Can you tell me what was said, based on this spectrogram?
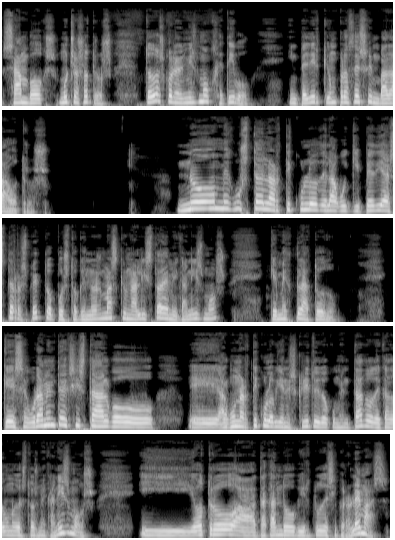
sandbox, muchos otros, todos con el mismo objetivo, impedir que un proceso invada a otros. No me gusta el artículo de la Wikipedia a este respecto, puesto que no es más que una lista de mecanismos que mezcla todo. Que seguramente exista algo, eh, algún artículo bien escrito y documentado de cada uno de estos mecanismos, y otro atacando virtudes y problemas.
